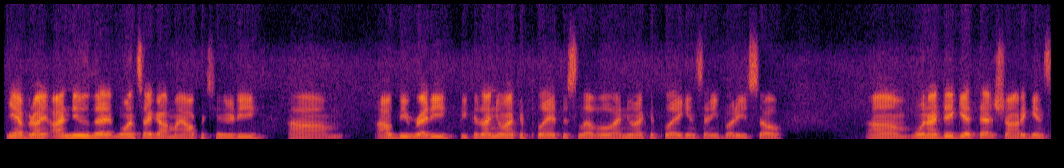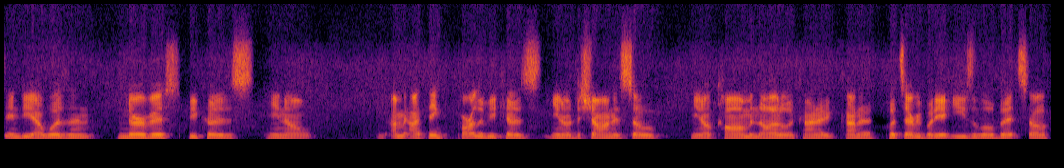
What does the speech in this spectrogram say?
yeah, but I, I knew that once I got my opportunity, um, I would be ready because I knew I could play at this level. I knew I could play against anybody. So um, when I did get that shot against Indy, I wasn't nervous because you know, I mean, I think partly because you know Deshaun is so you know calm in the huddle. It kind of kind of puts everybody at ease a little bit. So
